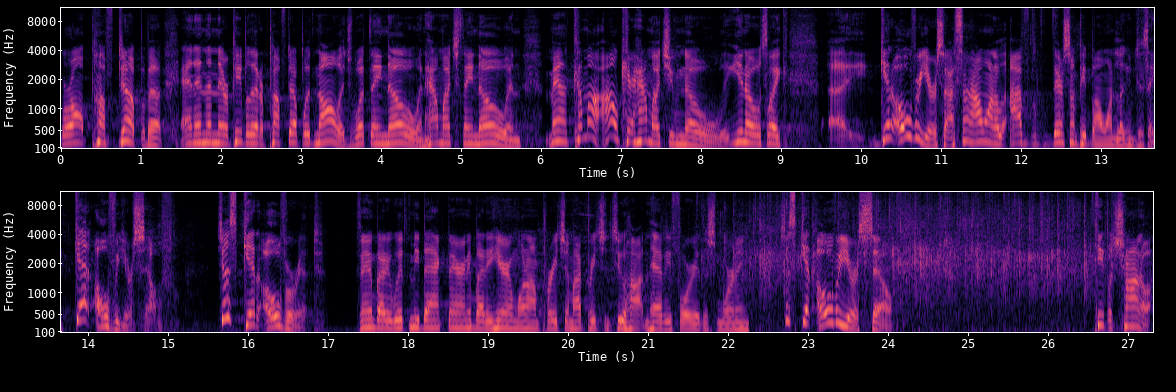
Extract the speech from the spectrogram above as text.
We're all puffed up about, and then, then there are people that are puffed up with knowledge, what they know and how much they know. And man, come on, I don't care how much you know. You know, it's like, uh, get over yourself. I want to. There's some people I want to look and just say, get over yourself. Just get over it. Is anybody with me back there? Anybody hearing what I'm preaching? Am I preaching too hot and heavy for you this morning? Just get over yourself. People trying to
